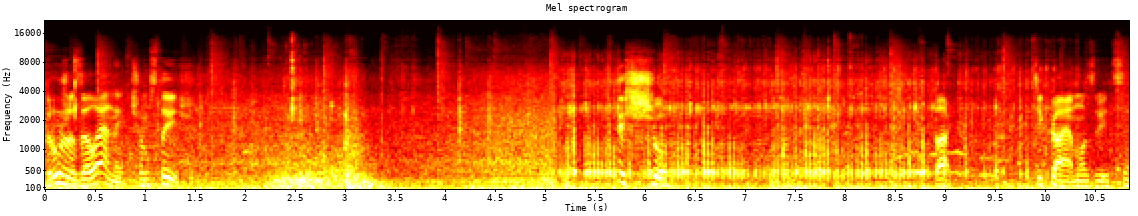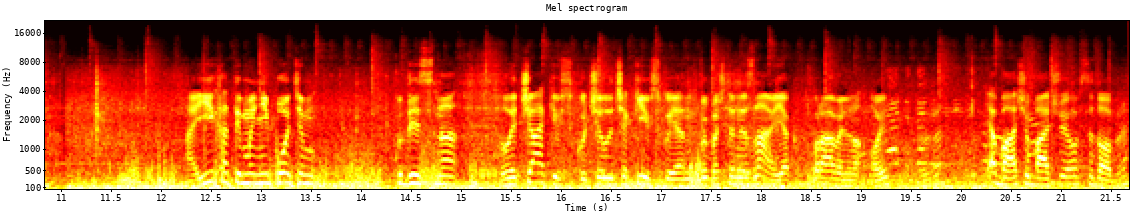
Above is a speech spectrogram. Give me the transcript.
Друже, зелений, чом стоїш? Ти що? Так, тікаємо звідси. А їхати мені потім кудись на Личаківську чи Личаківську, я вибачте не знаю, як правильно. Ой. Я бачу, бачу його, все добре.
